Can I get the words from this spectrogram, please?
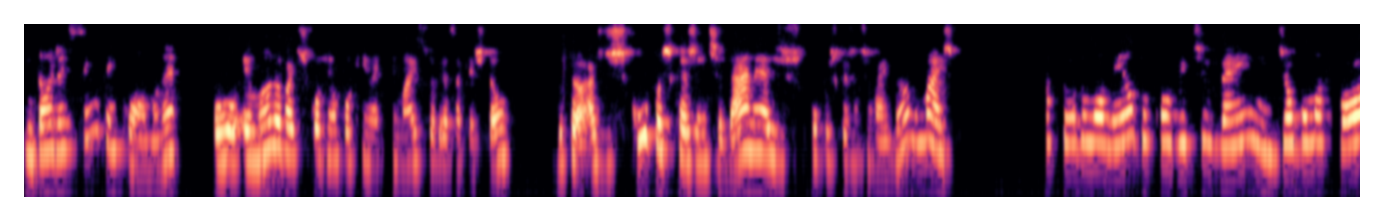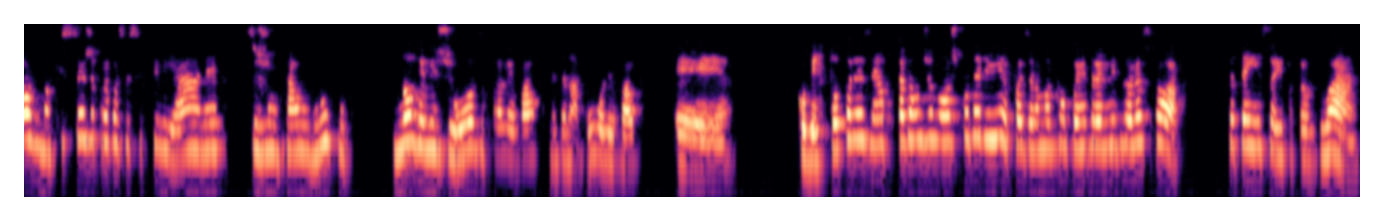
Então, a gente sim tem como, né? O Emmanuel vai discorrer um pouquinho aqui mais sobre essa questão as desculpas que a gente dá, né, as desculpas que a gente vai dando, mas a todo momento o convite vem de alguma forma, que seja para você se filiar, né, se juntar a um grupo não religioso para levar comida na rua, levar é, cobertor, por exemplo. Cada um de nós poderia fazer uma campanha entre amigos, olha só, você tem isso aí para doar?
